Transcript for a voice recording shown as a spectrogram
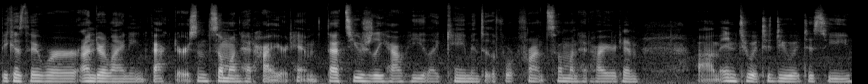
because there were underlining factors and someone had hired him. That's usually how he like came into the forefront. Someone had hired him um, into it to do it to see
